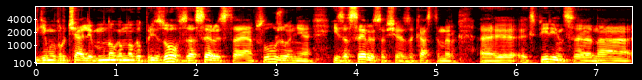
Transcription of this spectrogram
где мы вручали много-много призов за сервис обслуживания и за сервис вообще, за customer э, experience на,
